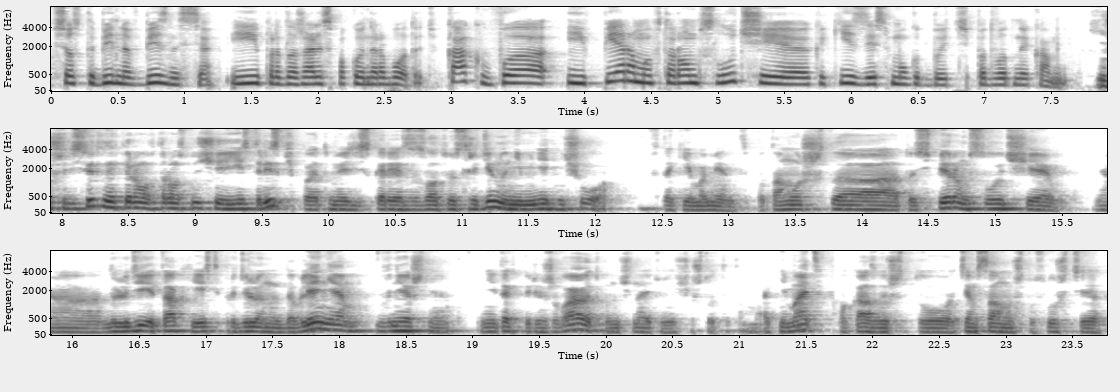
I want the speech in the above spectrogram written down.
все стабильно в бизнесе и продолжали спокойно работать. Как в и первом, и втором случае, какие здесь могут быть подводные камни? Слушай, действительно, в первом и втором случае есть риски, поэтому я здесь скорее за золотую средину не менять ничего в такие моменты, потому что, то есть в первом случае на людей и так есть определенное давление внешнее, они и так переживают, вы начинаете у них что-то там отнимать, показывать, что тем самым, что, слушайте,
